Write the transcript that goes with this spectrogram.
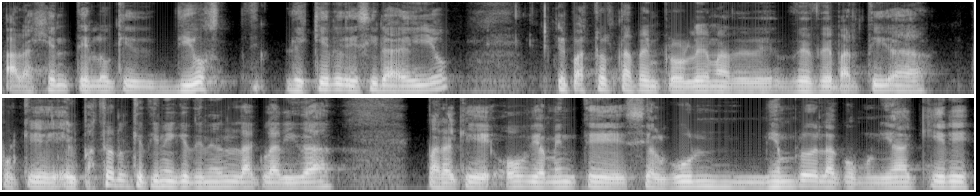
a la gente lo que Dios le quiere decir a ellos, el pastor está en problemas desde, partida, porque el pastor es el que tiene que tener la claridad para que obviamente si algún miembro de la comunidad quiere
